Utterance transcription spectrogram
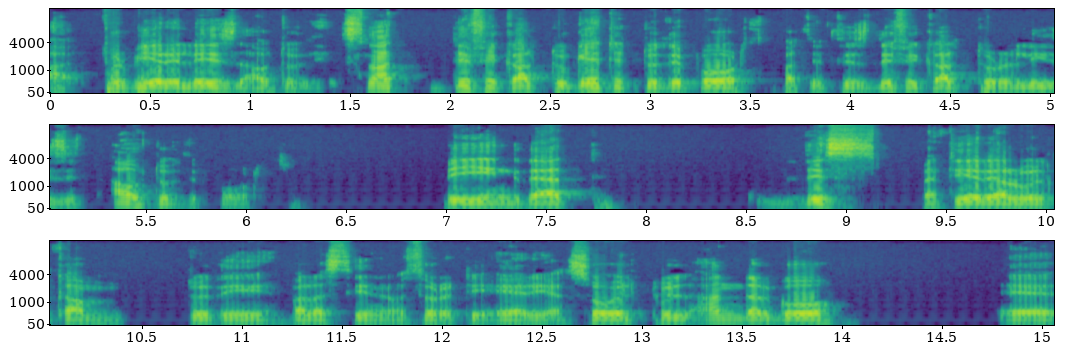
uh, to be released out of it. It's not difficult to get it to the port, but it is difficult to release it out of the port, being that this material will come to the Palestinian Authority area. So it will undergo a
